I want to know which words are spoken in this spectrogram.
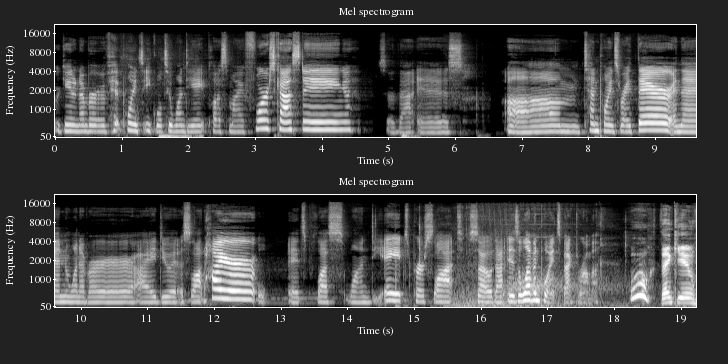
regain a number of hit points equal to 1d8 plus my force casting. So that is um 10 points right there. And then whenever I do it a slot higher, it's plus 1d8 per slot. So that is 11 points back to Rama. Woo, thank you.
